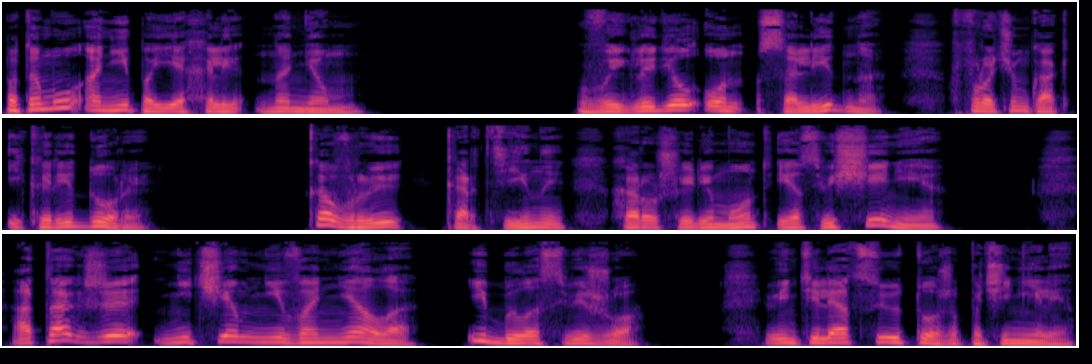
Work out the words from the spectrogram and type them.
потому они поехали на нем. Выглядел он солидно, впрочем, как и коридоры. Ковры, картины, хороший ремонт и освещение. А также ничем не воняло и было свежо. Вентиляцию тоже починили.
